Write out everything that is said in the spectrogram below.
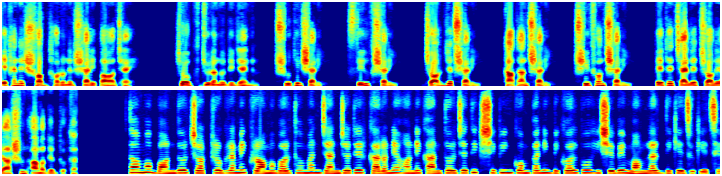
এখানে সব ধরনের শাড়ি পাওয়া যায়। চোখ জুড়ানো ডিজাইন, সুতির শাড়ি, সিল্ক শাড়ি, জর্জেট শাড়ি, কাতান শাড়ি, শিফন শাড়ি পেতে চাইলে চলে আসুন আমাদের দোকান। তম বন্দর চট্টগ্রামে ক্রমবর্ধমান যানজটের কারণে অনেক আন্তর্জাতিক শিপিং কোম্পানি বিকল্প হিসেবে মংলার দিকে ঝুঁকেছে।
